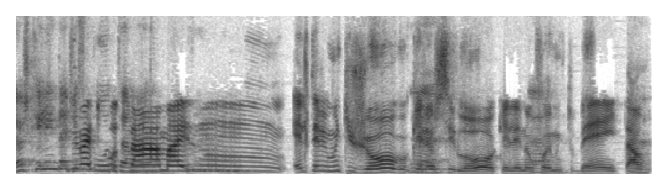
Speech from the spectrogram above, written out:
Eu acho que ele ainda Ele vai disputa. disputar, mas- mas não. Ele teve muito jogo que ele É. oscilou, que ele não É. foi muito bem e tal. É.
